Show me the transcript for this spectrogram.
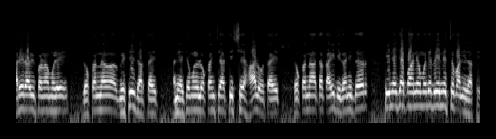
अरेरावीपणामुळे लोकांना वेठीस धरतायत आणि याच्यामुळे लोकांचे अतिशय हाल होत आहेत लोकांना आता काही ठिकाणी तर पिण्याच्या पाण्यामध्ये ड्रेनेजचं पाणी जाते.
